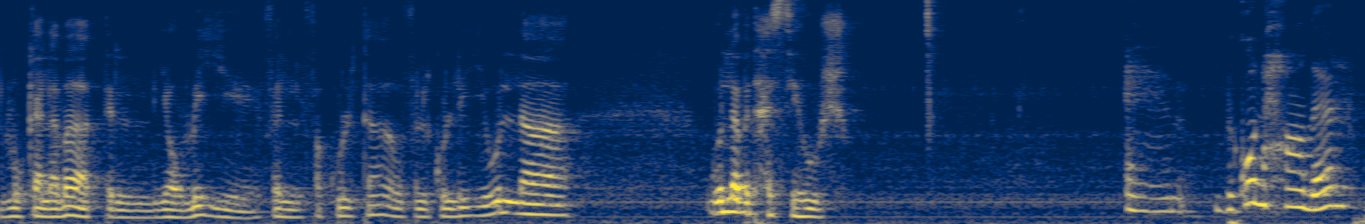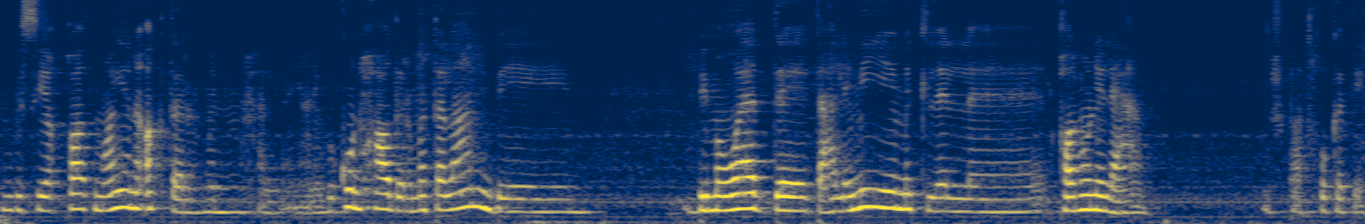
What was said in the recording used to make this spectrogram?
للمكالمات اليومية في الفاكولتا أو في الكلية ولا ولا بتحسيهوش؟ بكون حاضر بسياقات معينة أكثر من محل. يعني بكون حاضر مثلا ب بمواد تعليمية مثل القانون العام. مش بعد خوكتي.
